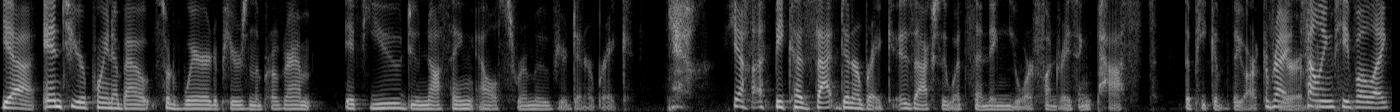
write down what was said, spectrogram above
Yeah. And to your point about sort of where it appears in the program, if you do nothing else, remove your dinner break. Yeah. Yeah. Because that dinner break is actually what's sending your fundraising past the peak of the arc. Of Right. Telling people like,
